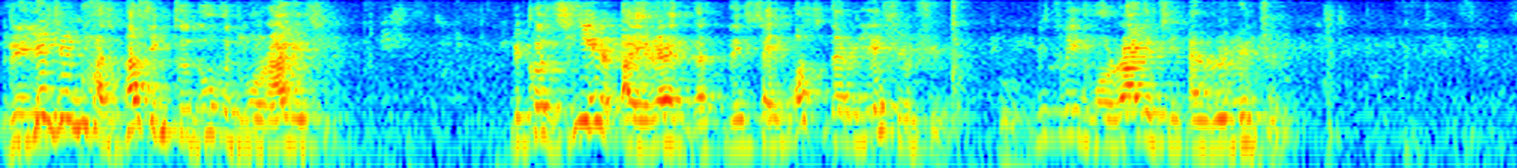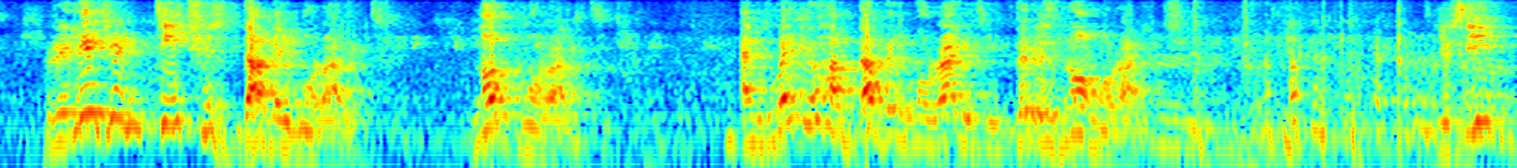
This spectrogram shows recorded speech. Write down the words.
Religion has nothing to do with morality. Because here I read that they say, what's the relationship between morality and religion? Religion teaches double morality, not morality. And when you have double morality, there is no morality. Hmm. you see?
